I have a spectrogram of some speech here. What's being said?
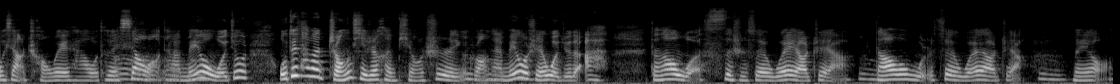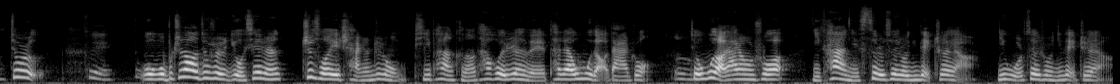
我想成为他，我特别向往他。没有，我就我对他们整体是很平视的一个状态。没有谁，我觉得啊，等到我四十岁，我也要这样；等到我五十岁，我也要这样。嗯，没有，就是对我我不知道，就是有些人之所以产生这种批判，可能他会认为他在误导大众，就误导大众说，你看你四十岁的时候你得这样，你五十岁的时候你得这样。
